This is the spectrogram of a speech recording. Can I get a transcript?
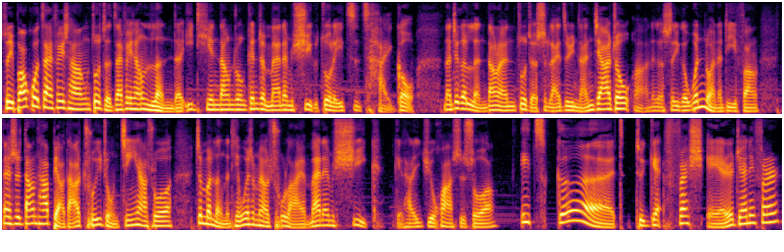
所以，包括在非常作者在非常冷的一天当中，跟着 Madam She 做了一次采购。那这个冷，当然作者是来自于南加州啊，那个是一个温暖的地方。但是当他表达出一种惊讶，说这么冷的天为什么要出来？Madam She 给他的一句话是说：“It's good to get fresh air, Jennifer.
